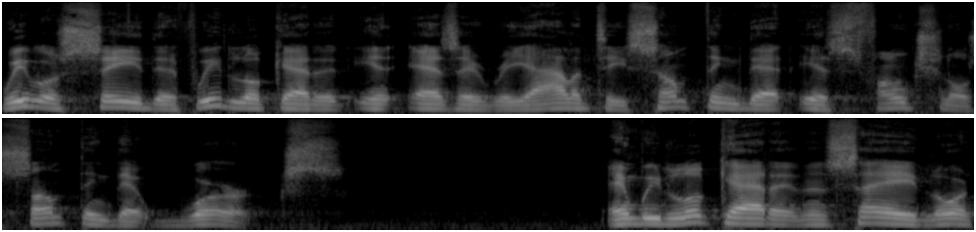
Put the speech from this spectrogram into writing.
We will see that if we look at it as a reality, something that is functional, something that works, and we look at it and say, Lord,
